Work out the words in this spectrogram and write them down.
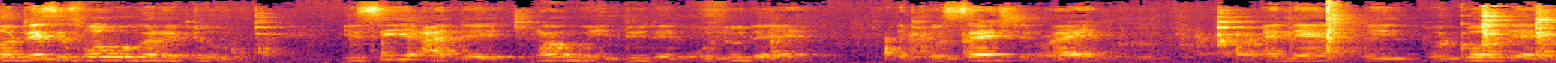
so this is what we're going to do. You see, at the, when we do the, we do the, the procession, right? Mm-hmm. And then we, we go there.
